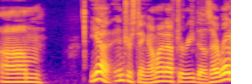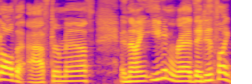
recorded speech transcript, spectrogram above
Um, yeah, interesting. I might have to read those. I read all the aftermath, and then I even read they did like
